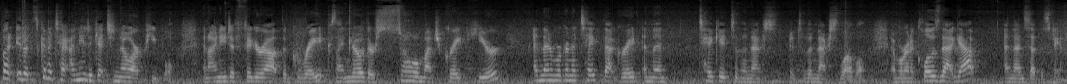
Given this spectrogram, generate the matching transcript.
But it, it's going to take, I need to get to know our people. And I need to figure out the great, because I know there's so much great here. And then we're going to take that great and then take it to the next, to the next level. And we're going to close that gap and then set the standard.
